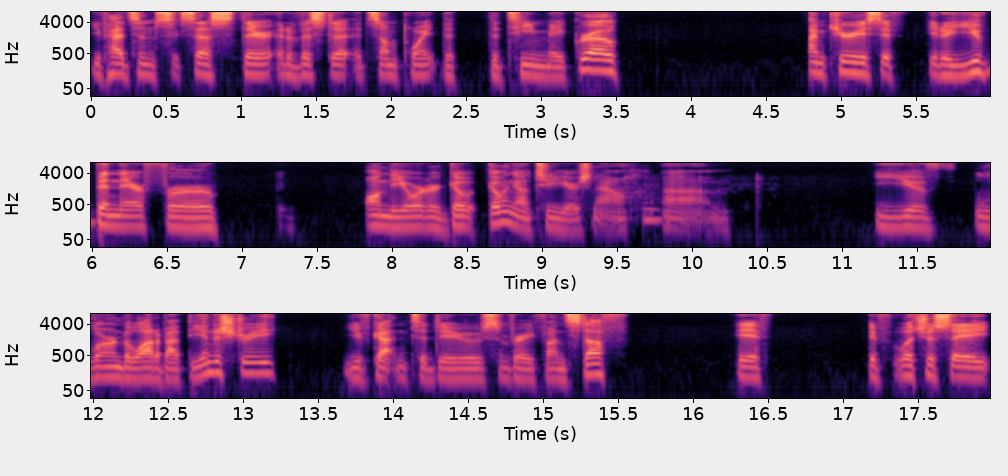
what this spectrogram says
you've had some success there at Avista. At some point, that the team may grow. I'm curious if you know you've been there for on the order go, going on two years now. Mm-hmm. Um, you've learned a lot about the industry. You've gotten to do some very fun stuff. If, if let's just say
